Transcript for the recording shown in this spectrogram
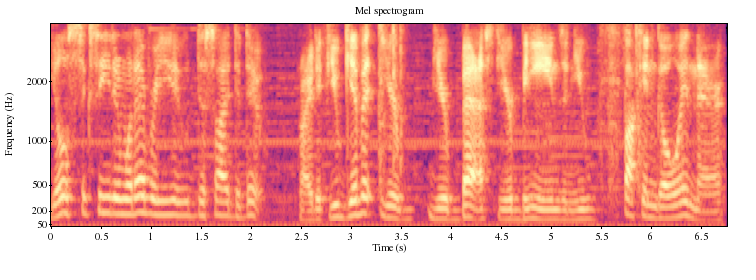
You'll succeed in whatever you decide to do right? If you give it your your best your beans and you fucking go in there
